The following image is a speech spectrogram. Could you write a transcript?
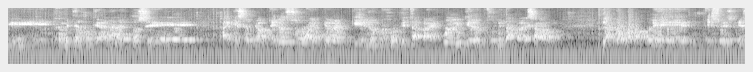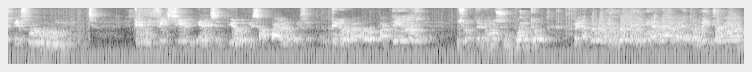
y también tenemos que ganar. Entonces hay que ser cauteloso, hay que ver qué es lo mejor que está para el juego y qué es lo mejor que está para el sábado. La Copa eh, es, es, un, es difícil en el sentido de que San Pablo, es el puntero, gana dos partidos, nosotros tenemos un punto, pero la Copa que juega hay que ganarla, esto Wisterman,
